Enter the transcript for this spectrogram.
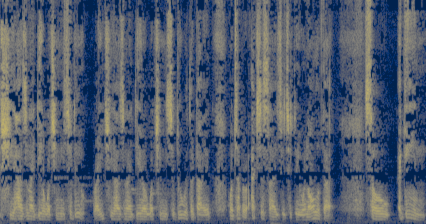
she has an idea what she needs to do, right? She has an idea what she needs to do with her diet, what type of exercise to do, and all of that. So again,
